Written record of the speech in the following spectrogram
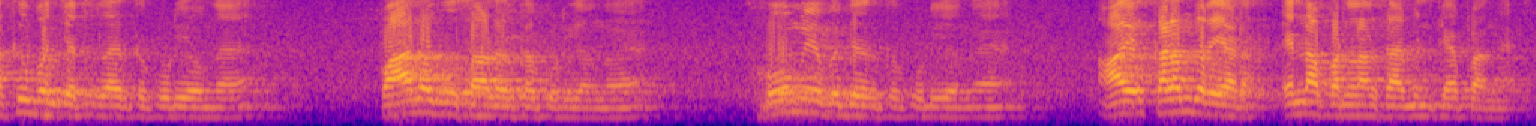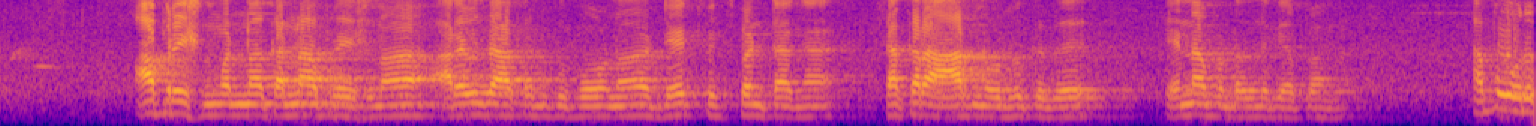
அக்குபஞ்சத்தில் இருக்கக்கூடியவங்க பாதபூசாவில் இருக்கக்கூடியவங்க ஹோமியோபதியில் இருக்கக்கூடியவங்க கலந்துரையாடும் கலந்துரையாடல். என்ன பண்ணலாம் சாமின்னு கேட்பாங்க. ஆப்ரேஷன் பண்ணால் கண் ஆப்ரேஷனு அரவிந்த் ஆசிரமத்துக்கு போகணும் டேட் ஃபிக்ஸ் பண்ணிட்டாங்க. சக்கரை ஆறுநூறு இருக்குது. என்ன பண்ணுறதுன்னு கேட்பாங்க. அப்போ ஒரு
